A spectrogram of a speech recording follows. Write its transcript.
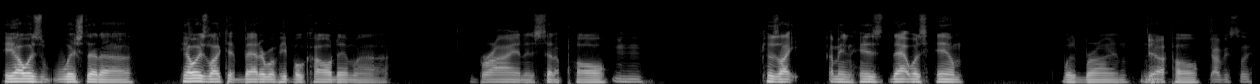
He always wished that uh, he always liked it better when people called him uh, Brian instead of Paul. Mm-hmm. Cause like I mean his that was him, was Brian, not Yeah. Paul. Obviously,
